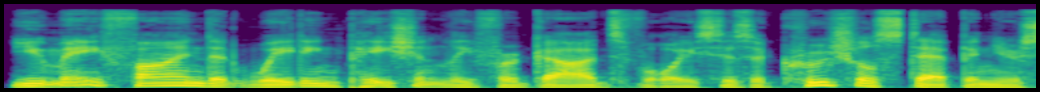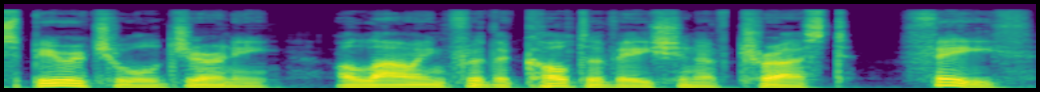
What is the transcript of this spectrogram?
You may find that waiting patiently for God's voice is a crucial step in your spiritual journey, allowing for the cultivation of trust, faith,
